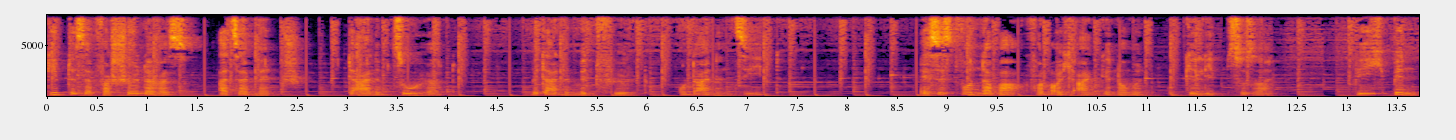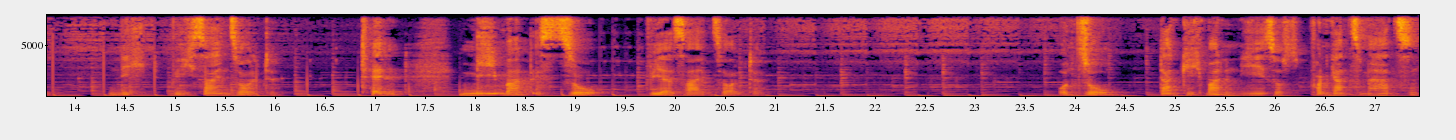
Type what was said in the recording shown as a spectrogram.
Gibt es etwas Schöneres als ein Mensch, der einem zuhört, mit einem mitfühlt und einen sieht? Es ist wunderbar, von euch angenommen und geliebt zu sein, wie ich bin, nicht wie ich sein sollte. Denn niemand ist so, wie er sein sollte. Und so danke ich meinem Jesus von ganzem Herzen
